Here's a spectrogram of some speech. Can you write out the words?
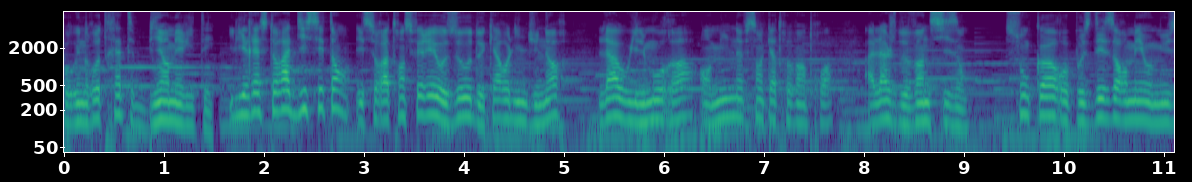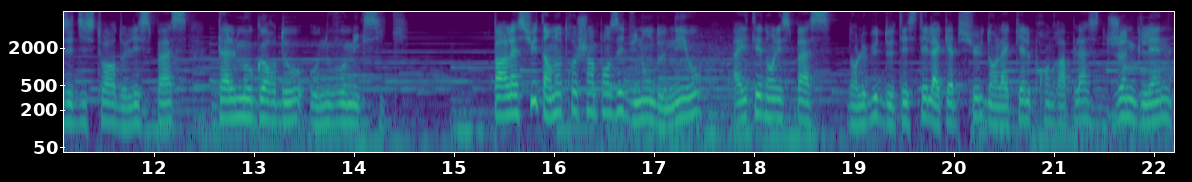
pour une retraite bien méritée. Il y restera 17 ans et sera transféré au zoo de Caroline du Nord, là où il mourra en 1983 à l'âge de 26 ans. Son corps repose désormais au musée d'histoire de l'espace d'Almogordo au Nouveau-Mexique. Par la suite, un autre chimpanzé du nom de Neo a été dans l'espace, dans le but de tester la capsule dans laquelle prendra place John Glenn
